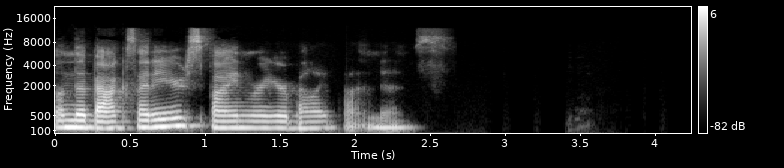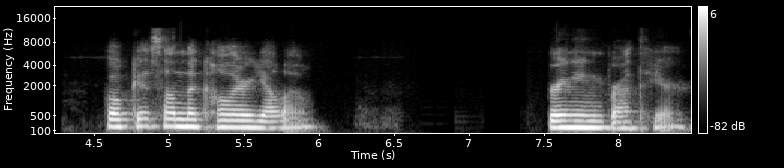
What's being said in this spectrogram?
on the backside of your spine where your belly button is. Focus on the color yellow, bringing breath here.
